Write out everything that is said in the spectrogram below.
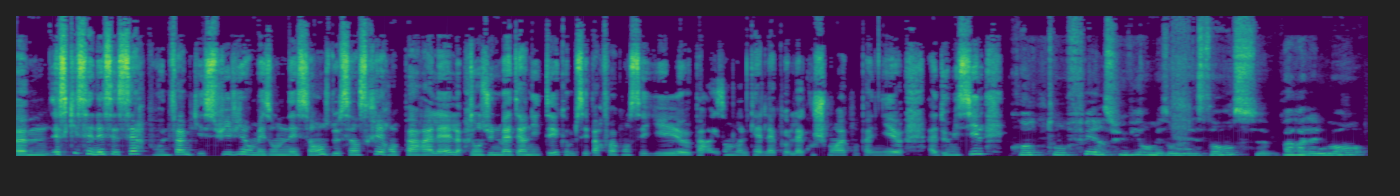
Euh, est-ce qu'il c'est nécessaire pour une femme qui est suivie en maison de naissance de s'inscrire en parallèle dans une maternité, comme c'est parfois conseillé, euh, par exemple dans le cas de l'accouchement accompagné euh, à domicile? Quand on fait un suivi en maison de naissance, parallèlement,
